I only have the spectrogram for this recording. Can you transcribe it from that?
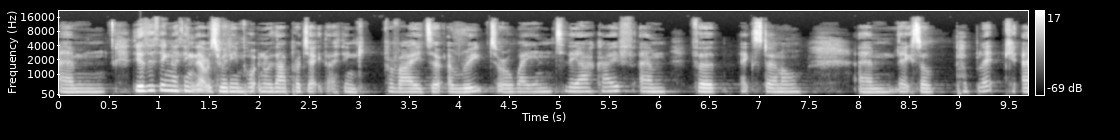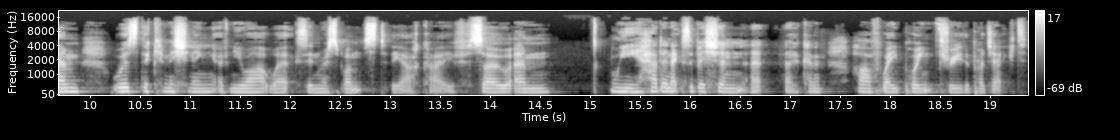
Um, the other thing I think that was really important with our project that I think provides a, a route or a way into the archive um, for external um, the external public um, was the commissioning of new artworks in response to the archive. So um, we had an exhibition at a kind of halfway point through the project,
